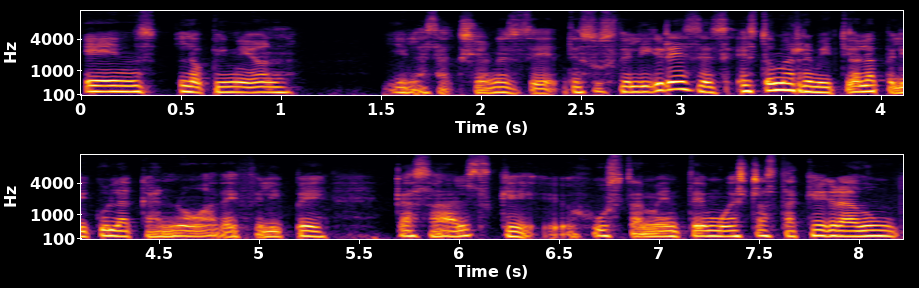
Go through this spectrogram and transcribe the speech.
en la opinión y en las acciones de, sus feligreses. Esto me remitió a la película Canoa de Felipe Casals, que justamente muestra hasta qué grado un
